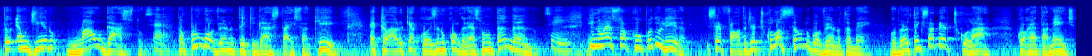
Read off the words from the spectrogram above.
Então, é um dinheiro mal gasto. Certo. Então, para um governo ter que gastar isso aqui, é claro que a coisa no Congresso não está andando. Sim. E não é só culpa do Lira. Isso é falta de articulação do governo também. O governo tem que saber articular corretamente,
